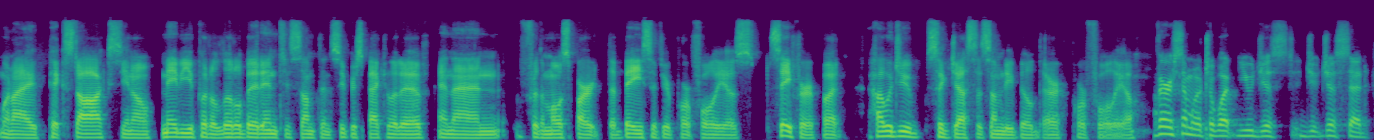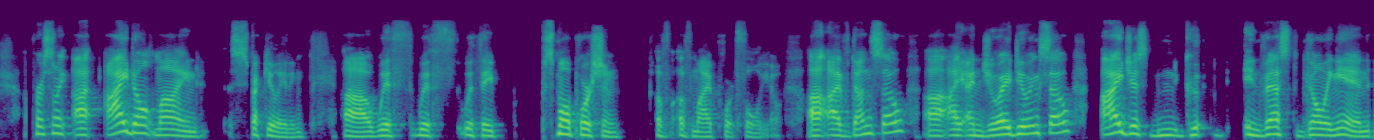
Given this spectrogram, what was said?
when I pick stocks, you know, maybe you put a little bit into something super speculative. And then for the most part, the base of your portfolio is safer. But how would you suggest that somebody build their portfolio? Very similar to what you just just said. Personally, I, I don't mind speculating uh, with with with a small portion of, of my portfolio. Uh, I've done so. Uh, I enjoy doing so. I just invest going in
